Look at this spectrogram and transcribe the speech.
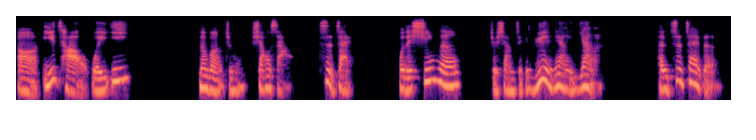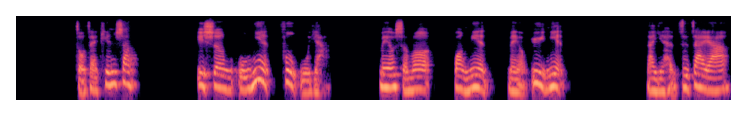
啊，以草为衣，那么就潇洒自在。我的心呢，就像这个月亮一样啊，很自在的走在天上，一生无念，复无涯。没有什么妄念，没有欲念，那也很自在呀。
